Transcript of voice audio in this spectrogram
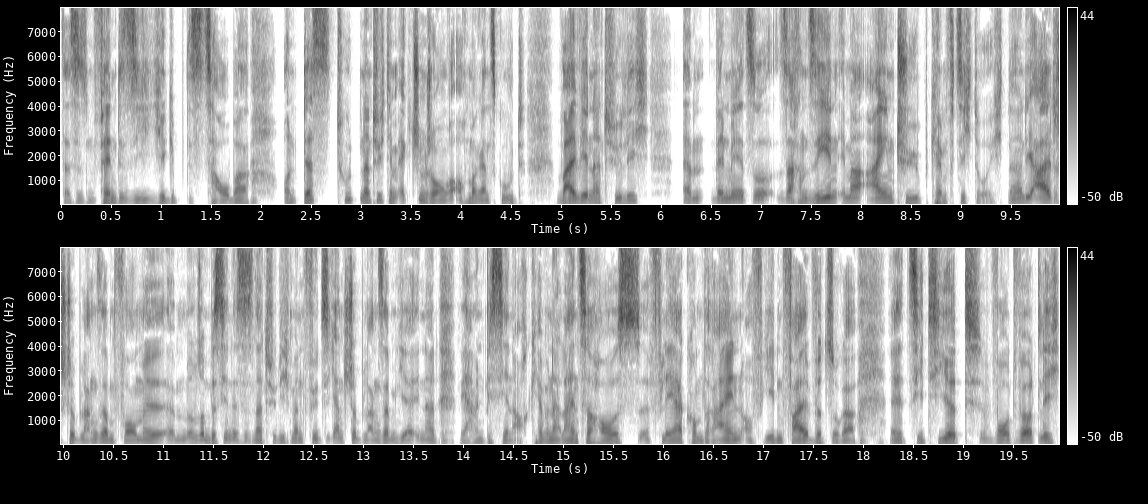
das ist ein Fantasy, hier gibt es Zauber. Und das tut natürlich dem Action-Genre auch mal ganz gut. Weil wir natürlich, ähm, wenn wir jetzt so Sachen sehen, immer ein Typ kämpft sich durch. Ne? Die alte Stück langsam Formel. Ähm, und so ein bisschen ist es natürlich, man fühlt sich an Stück langsam hier erinnert. Wir haben ein bisschen auch Kevin allein zu Hause. Flair kommt rein, auf jeden Fall, wird sogar äh, zitiert, wortwörtlich.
